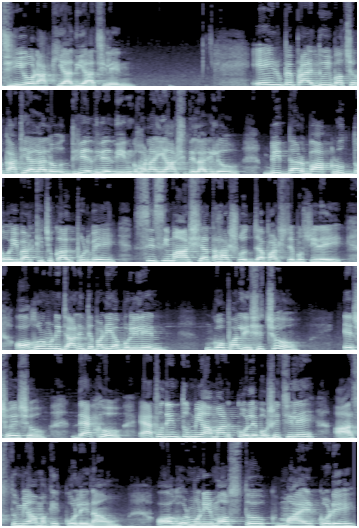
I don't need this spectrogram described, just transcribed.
ঝিও রাখিয়া দিয়াছিলেন। এইরূপে প্রায় দুই বছর কাটিয়া গেল, ধীরে ধীরে দিন ঘনাইয়া আসিতে লাগিল। বৃদ্ধার বাক রুদ্ধ হইবার কিছুকাল পূর্বে সিসিমা আসিয়া তাহার শয্যা পার্শ্বে বসিলে, অঘরমণি জানিতে পারিয়া বলিলেন গোপাল, এসেছ? এসো এসো। দেখো, এতদিন তুমি আমার কোলে বসেছিলে, আজ তুমি আমাকে কোলে নাও। অঘরমণির মস্তক মায়ের করে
